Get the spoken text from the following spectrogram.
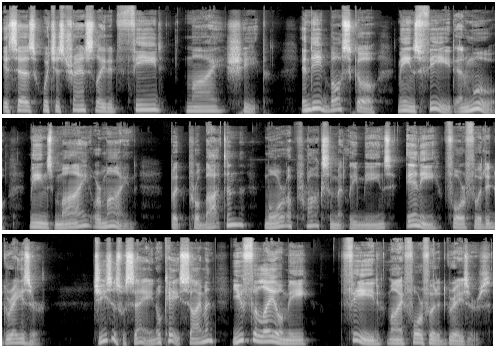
it says, which is translated, feed my sheep. Indeed, Bosco means feed, and mu means my or mine, but probaton more approximately means any four footed grazer. Jesus was saying, Okay, Simon, you phileo me, feed my four footed grazers.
